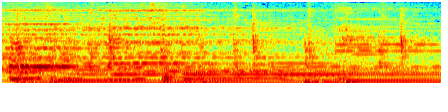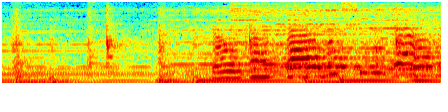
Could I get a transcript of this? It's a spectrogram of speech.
Don't About what you done.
